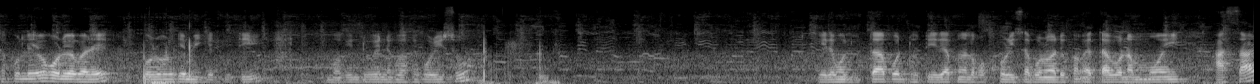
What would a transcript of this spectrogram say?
চাকলিও কৰিব পাৰে। সৰু সৰুকৈ মিহিকৈ কুটি মই কিন্তু এনেকুৱাকৈ কৰিছোঁ। এতিয়া মই দুটা পদ্ধতিৰে আপোনালোকক খৰিচা বনোৱা দেখুৱাম। এটা বনাম মই আচাৰ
